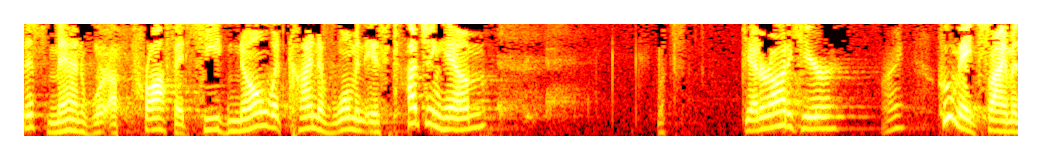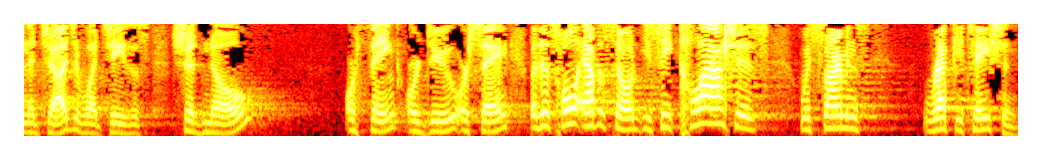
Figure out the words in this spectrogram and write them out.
this man were a prophet, he'd know what kind of woman is touching him. Let's get her out of here, right? Who made Simon the judge of what Jesus should know or think or do or say? But this whole episode, you see, clashes with Simon's reputation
